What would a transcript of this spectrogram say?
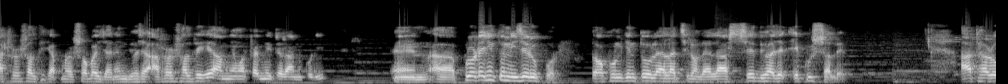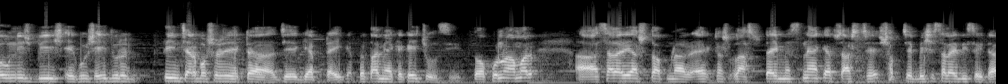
আঠারো সাল থেকে আপনারা সবাই জানেন দুই হাজার আঠারো সাল থেকে আমি আমার ফ্যামিলিটা রান করি। অ্যান্ড পুরোটা কিন্তু নিজের উপর। তখন কিন্তু লেলা ছিল লেলা আসছে দুই হাজার একুশ সালে। আঠারো, উনিশ, বিশ, একুশ, এই দূরের তিন চার বছরের একটা যে গ্যাপটা এই গ্যাপটা তো আমি একা একাই চলছি। তখনও আমার স্যালারি আসতো আপনার একটা লাস্ট টাইমে স্ন্যাক অ্যাপস আসছে, সবচেয়ে বেশি স্যালারি দিছে এটা।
